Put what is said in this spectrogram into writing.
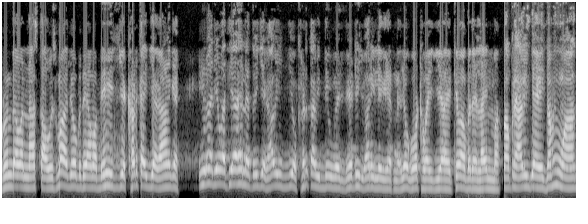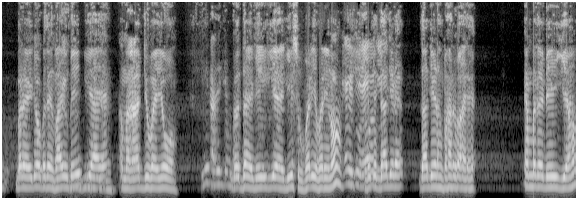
વૃંદાવન નાસ્તા હાઉસમાં. જો બધા આમાં બેહી જ ગયા, ખડકાઈ ગયા, કારણ કે ઈણા જેવા થયા છે ને, તો કે આવી ગયો, ખડકાવી દેવું હોય વેઠી જ વારી લેવી એટલે જો ગોઠવાઈ ગયા કેવા બધા લાઈનમાં. આપણે આવી ગયા જમવા. બધા જો બધા ભાઈઓ બે ગયા છે અમારા રાજુભાઈ જો બધા બે ગયા છે ફરી ભરી નો. દાજેડા દાજેડા મારવા છે એમ બધા બે ગયા હો.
